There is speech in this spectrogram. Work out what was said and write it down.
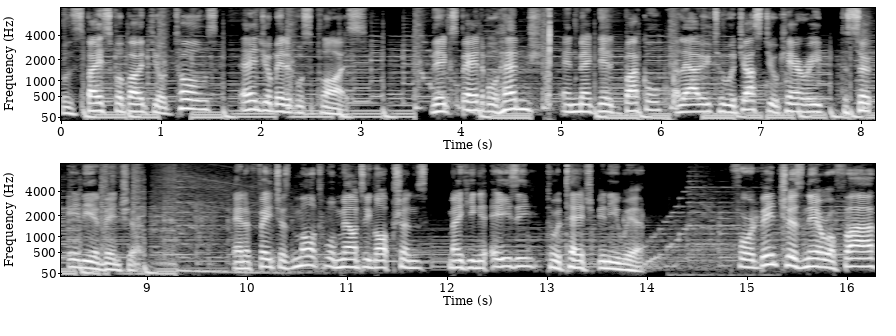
with space for both your tools and your medical supplies. The expandable hinge and magnetic buckle allow you to adjust your carry to suit any adventure. And it features multiple mounting options, making it easy to attach anywhere. For adventures near or far,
